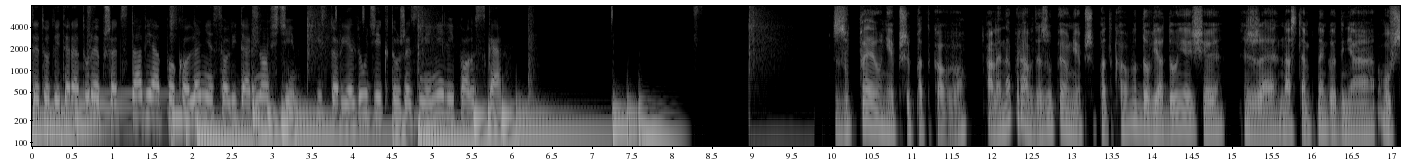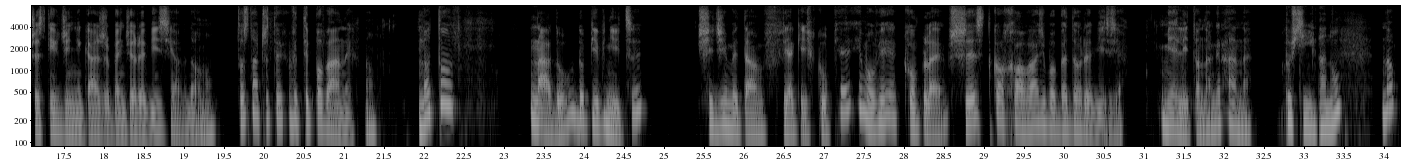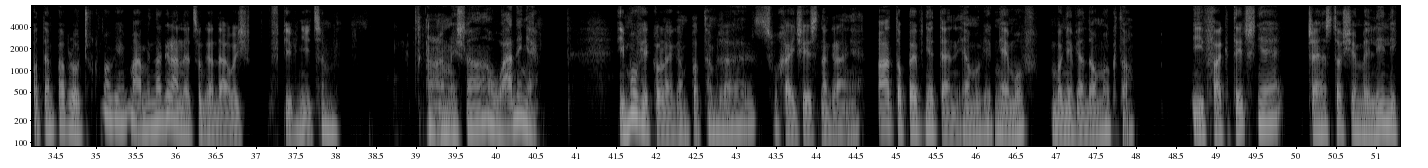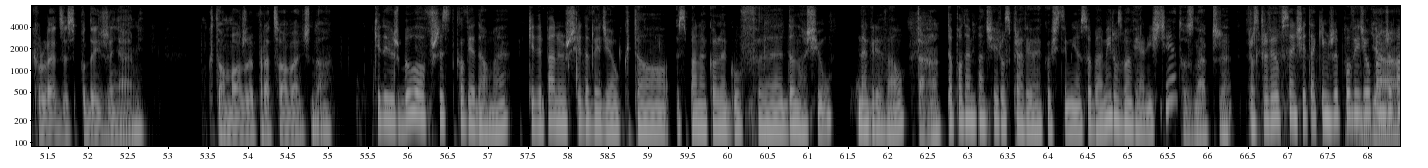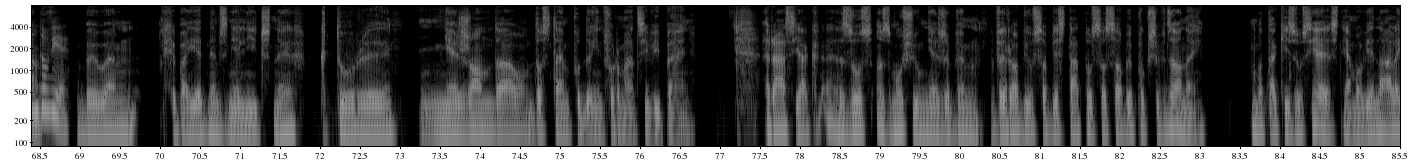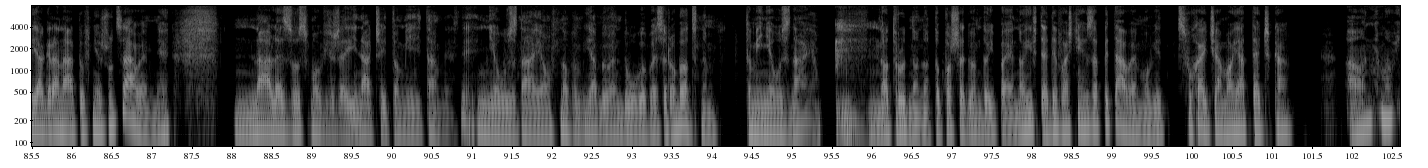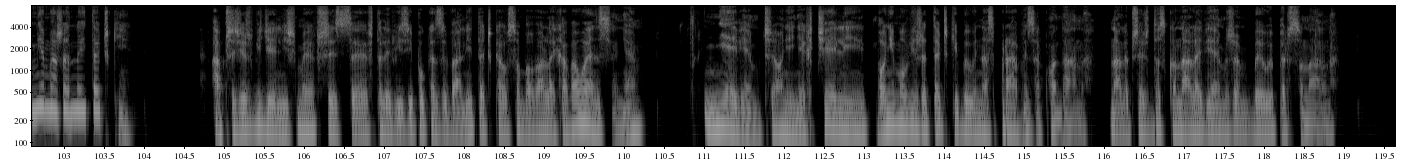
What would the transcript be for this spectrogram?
Instytut Literatury przedstawia pokolenie Solidarności historię ludzi, którzy zmienili Polskę. Zupełnie przypadkowo, ale naprawdę zupełnie przypadkowo dowiaduję się, że następnego dnia u wszystkich dziennikarzy będzie rewizja w domu. To znaczy tych wytypowanych. No, no to na dół do piwnicy siedzimy tam w jakiejś kupie i mówię, kumple, wszystko chować, bo będą rewizje. Mieli to nagrane. Puścili panu? No, potem Pawluczuk mówi, mamy nagrane, co gadałeś w piwnicy. A myślę, no ładnie. I mówię kolegom potem, że słuchajcie, jest nagranie. A to pewnie ten. Ja mówię, nie mów, bo nie wiadomo kto. I faktycznie często się mylili koledzy z podejrzeniami, kto może pracować dla kiedy już było wszystko wiadome, kiedy pan już się dowiedział, kto z pana kolegów e, donosił, nagrywał, tak. to potem pan się rozprawiał jakoś z tymi osobami? Rozmawialiście? To znaczy. Rozprawiał w sensie takim, że powiedział ja pan, że pan to wie. Byłem chyba jednym z nielicznych, który nie żądał dostępu do informacji w IPN. Raz jak ZUS zmusił mnie, żebym wyrobił sobie status osoby pokrzywdzonej, bo taki ZUS jest. Ja mówię, no ale ja granatów nie rzucałem, nie? No ale ZUS mówi, że inaczej to mi tam nie uznają. No ja byłem długo bezrobotnym. To mi nie uznają. No trudno, no to poszedłem do IPN. No i wtedy właśnie ich zapytałem. Mówię, słuchajcie, a moja teczka? A on mówi, nie ma żadnej teczki. A przecież widzieliśmy wszyscy w telewizji pokazywali teczka osobowa Lecha Wałęsy, nie? Nie wiem, czy oni nie chcieli, bo oni mówi, że teczki były na sprawy zakładane. No ale przecież doskonale wiem, że były personalne.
